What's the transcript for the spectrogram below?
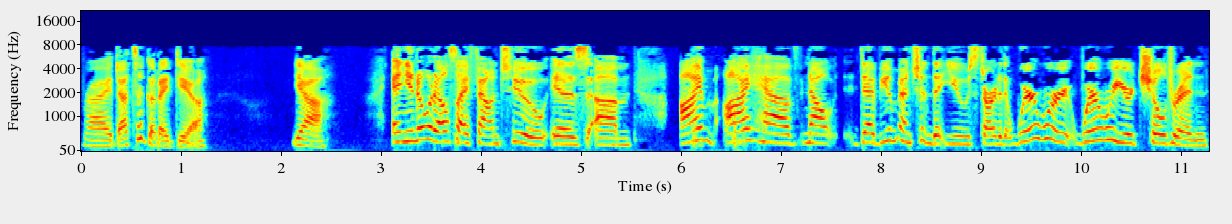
Right. That's a good idea. Yeah. And you know what else I found too is um I'm I have now Deb you mentioned that you started where were where were your children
